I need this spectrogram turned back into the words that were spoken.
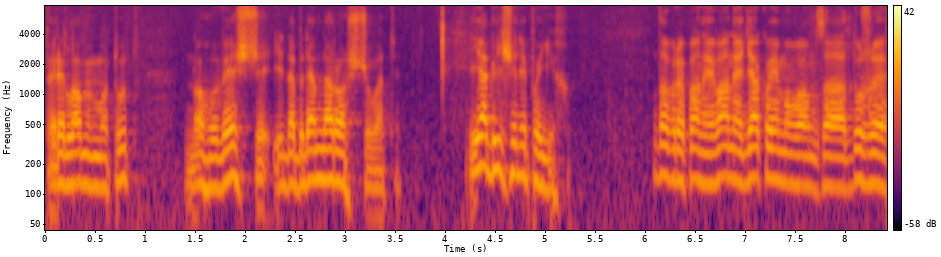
переломимо тут ногу вище і будемо нарощувати. І я більше не поїхав. Добре, пане Іване, дякуємо вам за дуже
